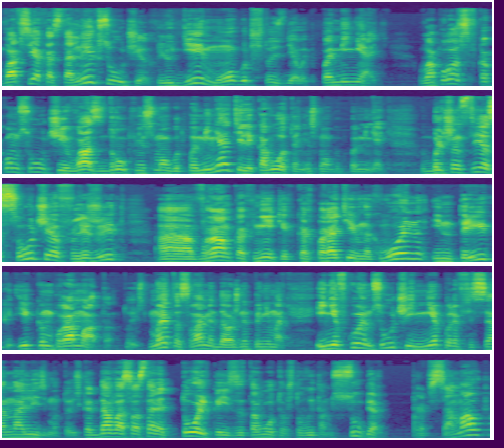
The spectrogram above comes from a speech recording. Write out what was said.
Во всех остальных случаях людей могут что сделать? Поменять. Вопрос, в каком случае вас вдруг не смогут поменять или кого-то не смогут поменять, в большинстве случаев лежит в рамках неких корпоративных войн, интриг и компромата. То есть мы это с вами должны понимать. И ни в коем случае не профессионализма. То есть когда вас оставят только из-за того, то, что вы там супер профессионал,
